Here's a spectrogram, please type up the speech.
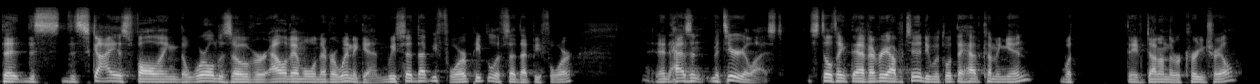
the, the the sky is falling, the world is over, Alabama will never win again. We've said that before. People have said that before, and it hasn't materialized. Still think they have every opportunity with what they have coming in, what they've done on the recruiting trail,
